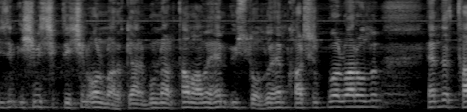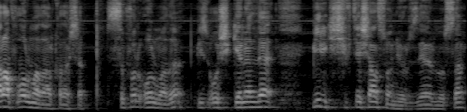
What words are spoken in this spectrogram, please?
bizim işimiz çıktığı için olmadık. Yani bunlar tamamı hem üst oldu hem karşılık gol var oldu hem de taraf olmadı arkadaşlar. Sıfır olmadı. Biz o genelde bir iki çifte şans oynuyoruz değerli dostlar.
